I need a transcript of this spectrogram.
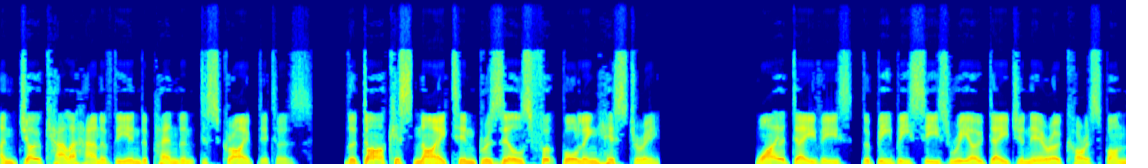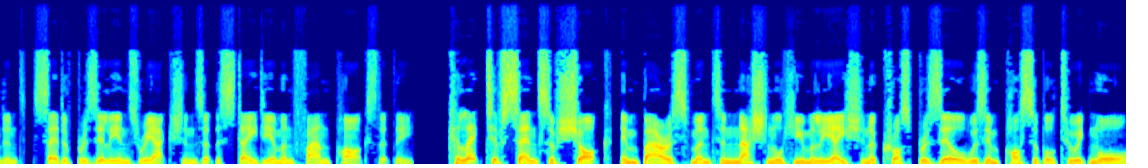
and Joe Callahan of The Independent described it as the darkest night in Brazil's footballing history. Wyre Davies, the BBC's Rio de Janeiro correspondent, said of Brazilians' reactions at the stadium and fan parks that the collective sense of shock, embarrassment and national humiliation across Brazil was impossible to ignore.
